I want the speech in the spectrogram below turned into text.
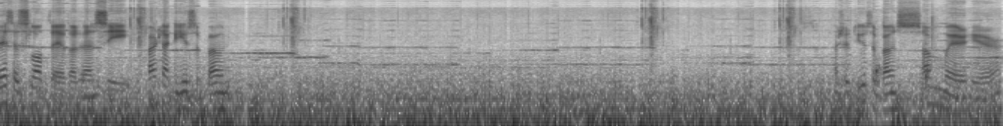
There's a slot there that I don't see. Apparently I can use the bone. I should use a bone somewhere here.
